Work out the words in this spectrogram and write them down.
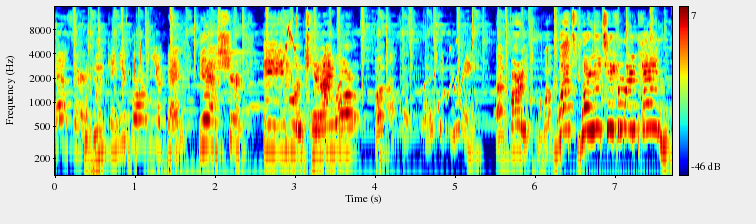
Yeah, sir. Mhm. Can you borrow me a pen? Yeah, sure. Hey, anyone, can I borrow... Uh, what are you doing? uh, borrow... What? what? Why are you taking my pen?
